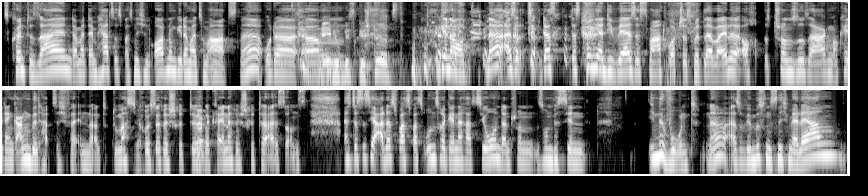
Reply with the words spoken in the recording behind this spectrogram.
es könnte sein, da mit deinem Herz ist was nicht in Ordnung, geh da mal zum Arzt. Ne? Oder ähm, Hey, du bist gestürzt. Genau, ne? also das, das können ja diverse Smart Smartwatches mittlerweile auch schon so sagen, okay, dein Gangbild hat sich verändert. Du machst ja. größere Schritte ja. oder kleinere Schritte als sonst. Also das ist ja alles was, was unsere Generation dann schon so ein bisschen innewohnt. Ne? Also wir müssen es nicht mehr lernen,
